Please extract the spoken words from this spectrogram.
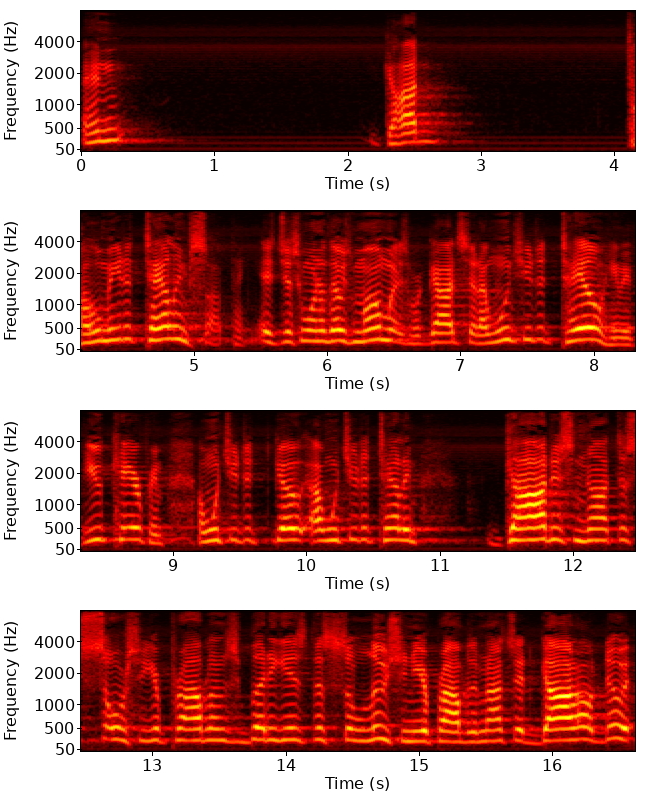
And God told me to tell him something. It's just one of those moments where God said, I want you to tell him. If you care for him, I want you to go, I want you to tell him, God is not the source of your problems, but He is the solution to your problems. And I said, God, I'll do it.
